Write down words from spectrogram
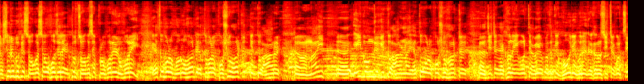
যশোরের বুকে চৌগাছা উপজেলা একদম চৌগাছা প্রপারের উপরেই এত বড় গরু হাট, এত বড় পশু হাট কিন্তু আর নাই। এই বঙ্গে কিন্তু আর নাই। এত বড় পশু হাট যেটা এখন এই মুহূর্তে আমি আপনাদেরকে ঘুরে ঘুরে দেখানোর চেষ্টা করছি।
